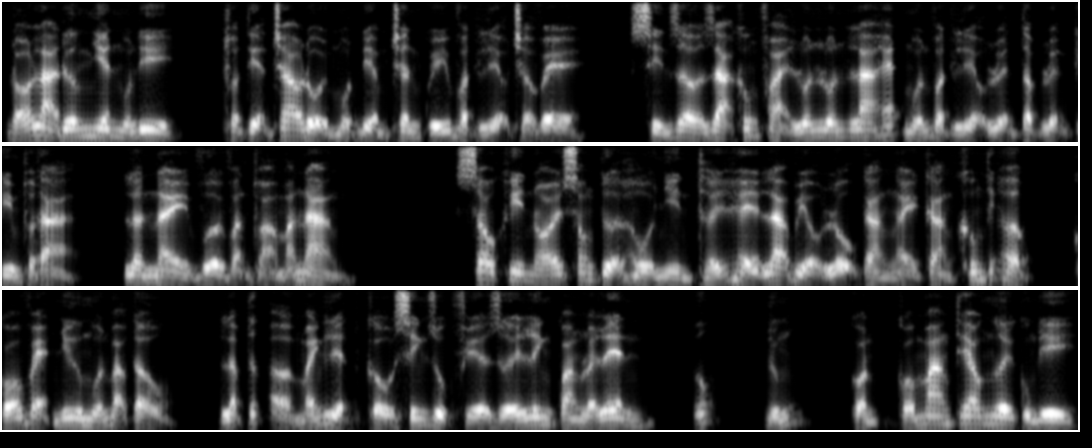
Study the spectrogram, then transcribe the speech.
đó là đương nhiên muốn đi, thuận tiện trao đổi một điểm chân quý vật liệu trở về. Xin giờ dạ không phải luôn luôn la hét muốn vật liệu luyện tập luyện kim thuật à lần này vừa vặn thỏa mãn nàng. Sau khi nói xong tựa hồ nhìn thấy hệ la biểu lộ càng ngày càng không thích hợp có vẻ như muốn bạo tẩu lập tức ở mánh liệt cầu sinh dục phía dưới linh quang lóe lên úc đúng còn có mang theo ngươi cùng đi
